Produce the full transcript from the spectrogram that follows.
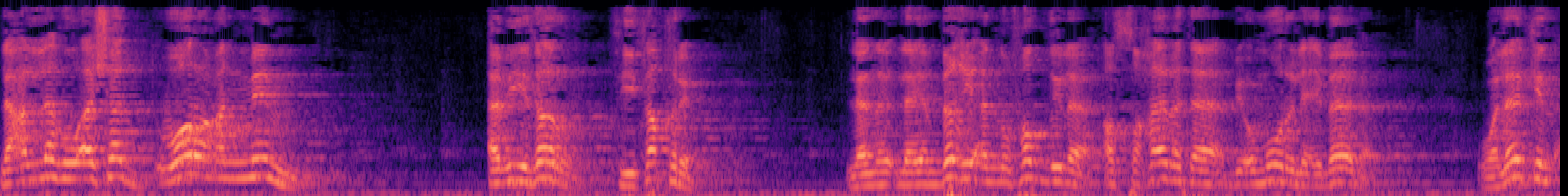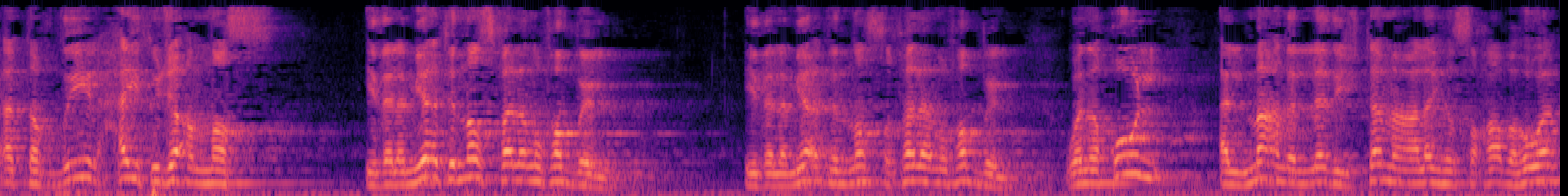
لعله أشد ورعا من أبي ذر في فقره. لا ينبغي أن نفضل الصحابة بأمور العبادة ولكن التفضيل حيث جاء النص. إذا لم يأتي النص فلا نفضل. إذا لم يأتي النص فلا نفضل. ونقول المعنى الذي اجتمع عليه الصحابة هو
